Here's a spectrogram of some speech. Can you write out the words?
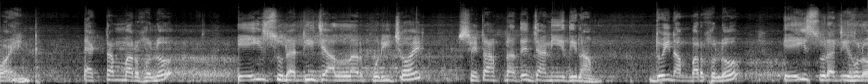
পয়েন্ট। এক নাম্বার হলো, এই সুরাটি যে আল্লাহর পরিচয়, সেটা আপনাদের জানিয়ে দিলাম। দুই নাম্বার হলো, এই সুরাটি হলো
